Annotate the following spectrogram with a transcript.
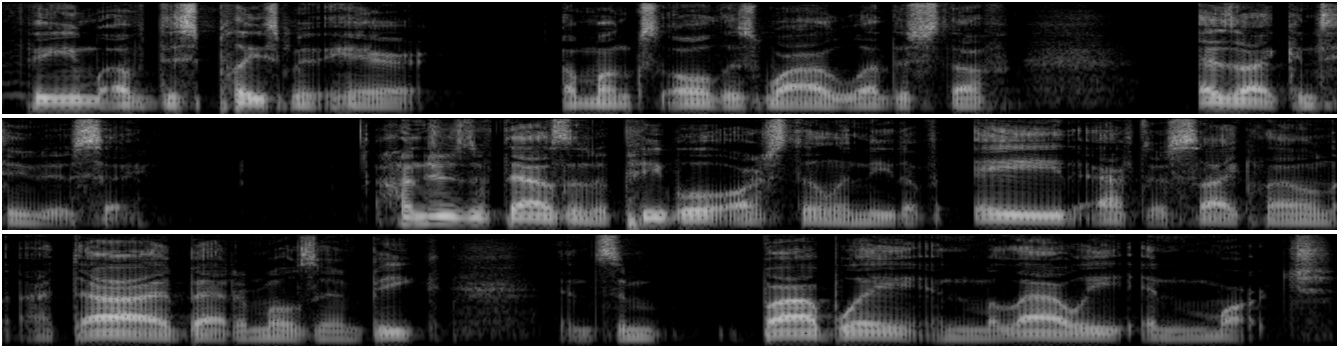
theme of displacement here amongst all this wild weather stuff, as I continue to say. Hundreds of thousands of people are still in need of aid after Cyclone Idai battered Mozambique and Zimbabwe and Malawi in March.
